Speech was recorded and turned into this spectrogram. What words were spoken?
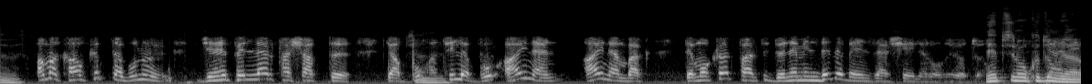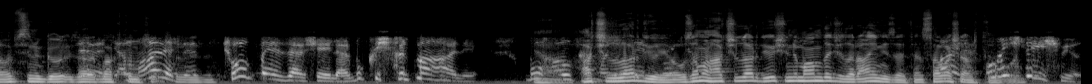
Evet. Ama kalkıp da bunu CHP'liler taş attı. Ya bu Atilla bu aynen aynen bak Demokrat Parti döneminde de benzer şeyler oluyordu. Hepsini okudum ya. Hepsini gör, Evet, baktım. ya çok maalesef söyledim. çok benzer şeyler. Bu kışkırtma hali. Bu halka Haçlılar diyor ya. O zaman Haçlılar diyor. Şimdi mandacılar aynı zaten. Savaş Aynen. artığı. O hiç değişmiyor.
